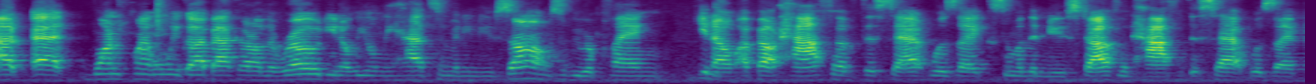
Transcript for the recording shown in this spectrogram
at at one point when we got back out on the road, you know, we only had so many new songs, so we were playing. You know, about half of the set was like some of the new stuff, and half of the set was like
